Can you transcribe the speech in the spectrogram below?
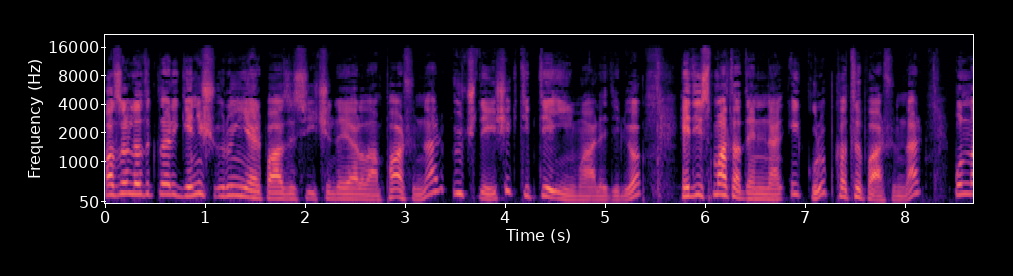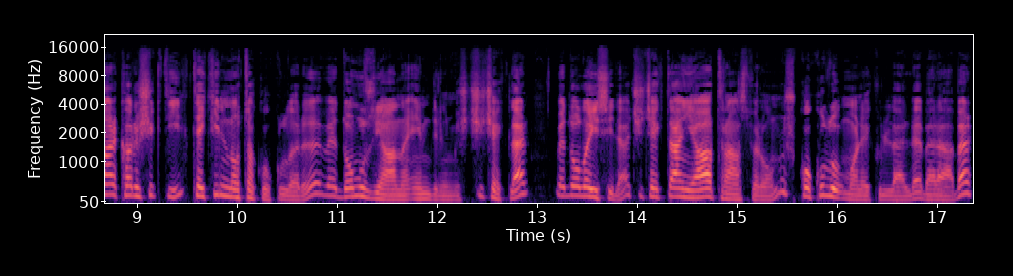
Hazırladıkları geniş ürün yelpazesi içinde yer alan parfümler 3 değişik tipte imal ediliyor. Hedismata denilen ilk grup katı parfümler. Bunlar karışık değil, tekil nota kokuları ve domuz yağına emdirilmiş çiçekler ve dolayısıyla çiçekten yağa transfer olmuş kokulu moleküllerle beraber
